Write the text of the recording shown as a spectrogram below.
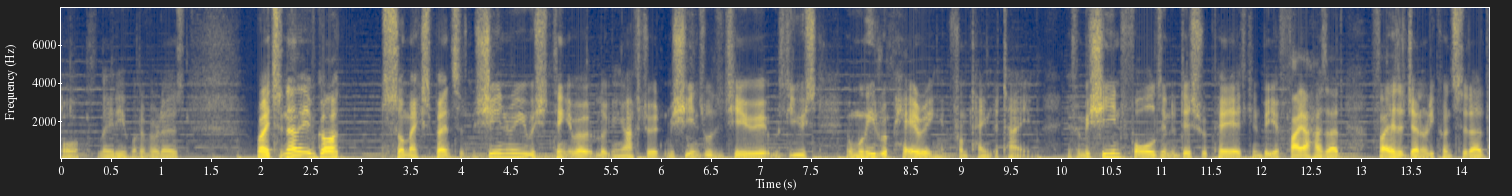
or lady, whatever it is. Right. So now that you've got some expensive machinery, we should think about looking after it. Machines will deteriorate with use and will need repairing from time to time. If a machine falls into disrepair, it can be a fire hazard. Fires are generally considered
